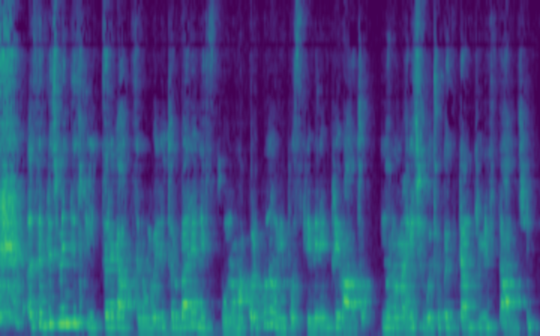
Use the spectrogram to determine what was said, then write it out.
ho semplicemente scritto ragazze non voglio turbare nessuno, ma qualcuno mi può scrivere in privato. Non ho mai ricevuto così tanti messaggi.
